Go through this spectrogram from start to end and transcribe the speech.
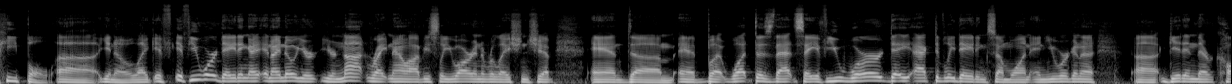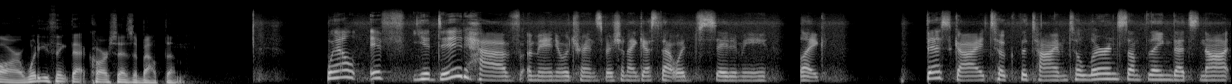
people? Uh, you know, like if, if you were dating, and I know you're you're not right now. Obviously, you are in a relationship, and um, and, but what does that say if you were da- actively dating someone and you were gonna uh, get in their car? What do you think that car says about them? Well, if you did have a manual transmission, I guess that would say to me, like, this guy took the time to learn something that's not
